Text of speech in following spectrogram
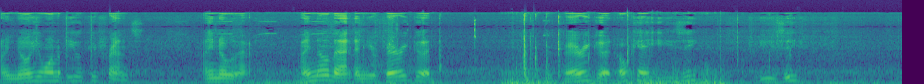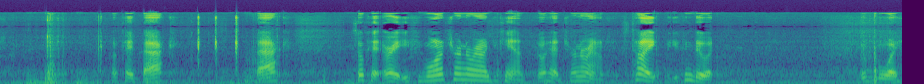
I know. You want to be with your friends. I know that. I know that, and you're very good. You're very good. Okay, easy. Easy. Okay, back. Back. It's okay. All right, if you want to turn around, you can. Go ahead, turn around. It's tight, but you can do it. Good boy.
